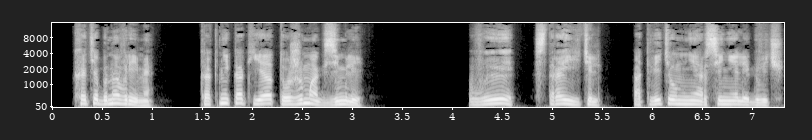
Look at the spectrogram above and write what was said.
— «хотя бы на время. Как-никак я тоже маг Земли». «Вы строитель», — ответил мне Арсений Олегович.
